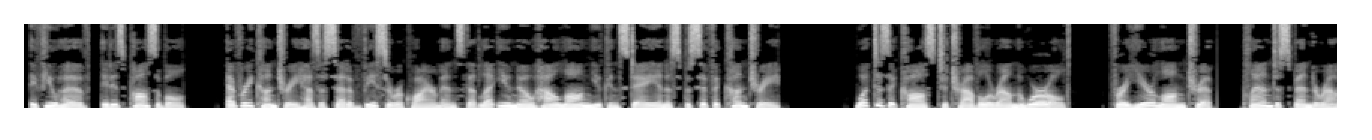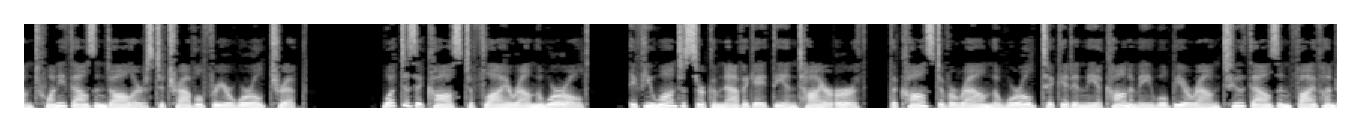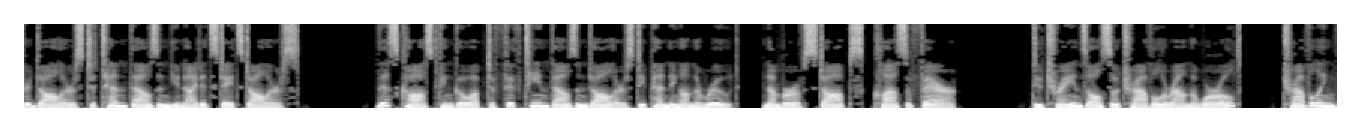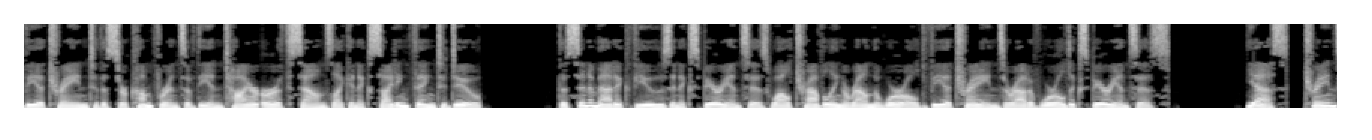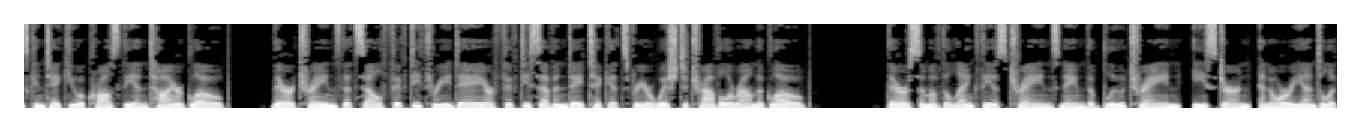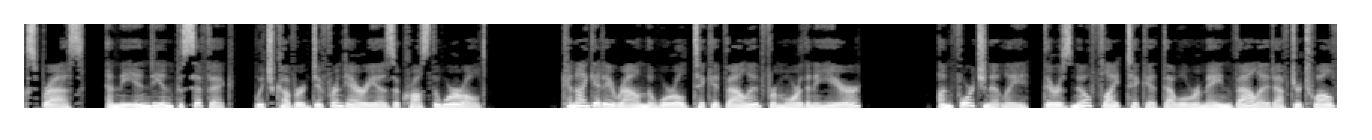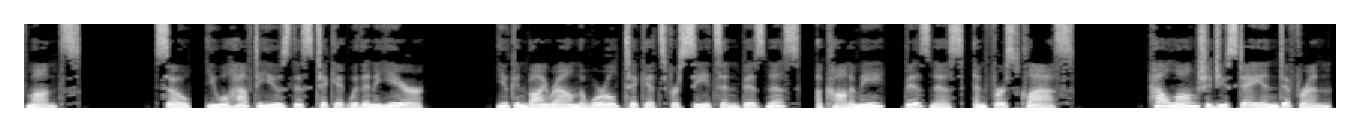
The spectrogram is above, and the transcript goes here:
If you have, it is possible. Every country has a set of visa requirements that let you know how long you can stay in a specific country. What does it cost to travel around the world? For a year long trip, plan to spend around $20,000 to travel for your world trip. What does it cost to fly around the world? If you want to circumnavigate the entire Earth, the cost of a round the world ticket in the economy will be around $2,500 to 10,000 United States dollars. This cost can go up to $15,000 depending on the route, number of stops, class of fare. Do trains also travel around the world? Traveling via train to the circumference of the entire Earth sounds like an exciting thing to do. The cinematic views and experiences while traveling around the world via trains are out of world experiences. Yes, trains can take you across the entire globe. There are trains that sell 53 day or 57 day tickets for your wish to travel around the globe. There are some of the lengthiest trains named the Blue Train, Eastern, and Oriental Express, and the Indian Pacific, which cover different areas across the world. Can I get a round the world ticket valid for more than a year? Unfortunately, there is no flight ticket that will remain valid after 12 months. So, you will have to use this ticket within a year. You can buy round the world tickets for seats in business, economy, business, and first class. How long should you stay in different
